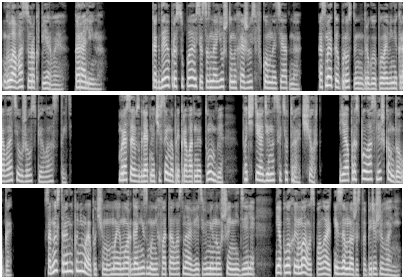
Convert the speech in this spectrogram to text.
Глава 41. Каролина. Когда я просыпаюсь, осознаю, что нахожусь в комнате одна, а смятая просто на другой половине кровати уже успела остыть. Бросаю взгляд на часы на прикроватной тумбе. Почти одиннадцать утра, чёрт. Я проспала слишком долго. С одной стороны, понимаю, почему моему организму не хватало сна, ведь в минувшие недели я плохо и мало спала из-за множества переживаний.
